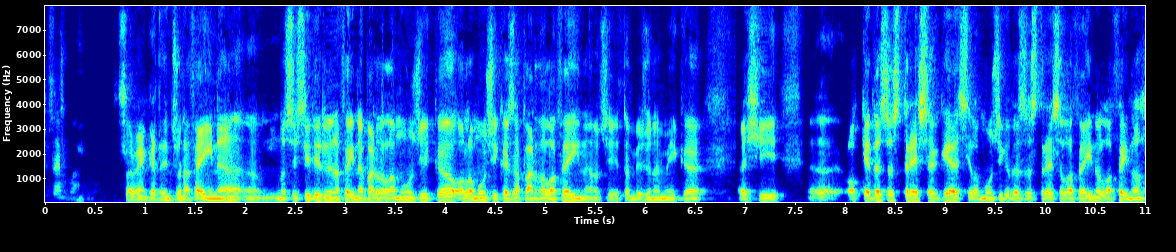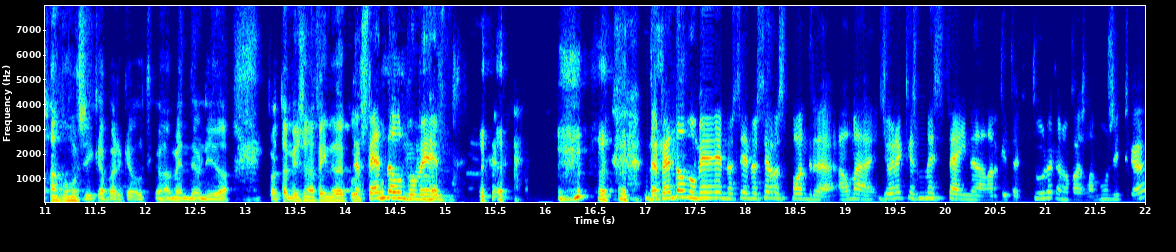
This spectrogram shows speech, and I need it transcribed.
em sembla sabent que tens una feina, eh, no sé si dir una feina a part de la música o la música és a part de la feina, o sigui, també és una mica així, eh, o què desestressa què? Si la música desestressa la feina o la feina la música, perquè últimament déu nhi Però també és una feina de costum. Depèn del moment. Depèn del moment, no sé, no sé respondre. Home, jo crec que és més feina l'arquitectura que no pas la música,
